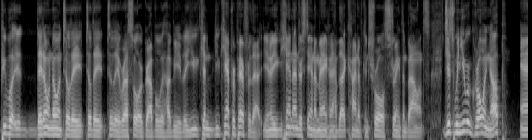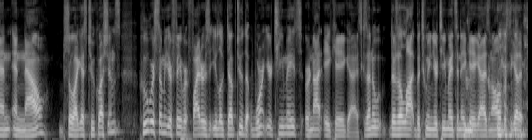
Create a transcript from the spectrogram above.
people they don't know until they till they till they wrestle or grapple with Habib. Like you can you can't prepare for that. You know, you can't understand a man can have that kind of control, strength, and balance. Just when you were growing up and and now. So I guess two questions who were some of your favorite fighters that you looked up to that weren't your teammates or not AKA guys? Because I know there's a lot between your teammates and AKA mm-hmm. guys and all of us together.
